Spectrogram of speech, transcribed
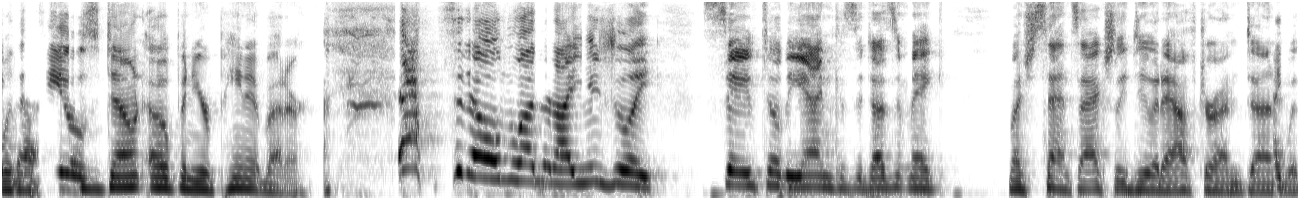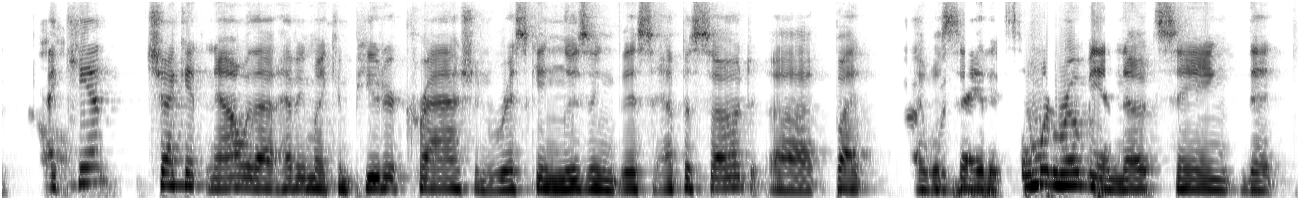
without seals don't open your peanut butter. That's an old one that I usually save till the end because it doesn't make much sense. I actually do it after I'm done with. I can't check it now without having my computer crash and risking losing this episode. Uh, but I will say that someone wrote me a note saying that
